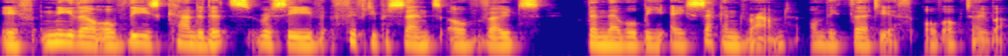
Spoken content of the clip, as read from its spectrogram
If neither of these candidates receive 50% of votes, then there will be a second round on the 30th of October.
